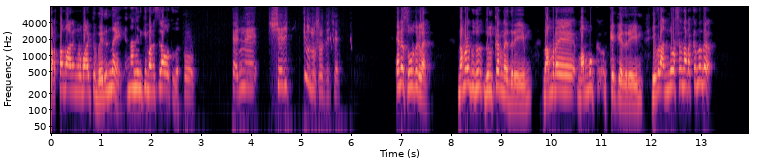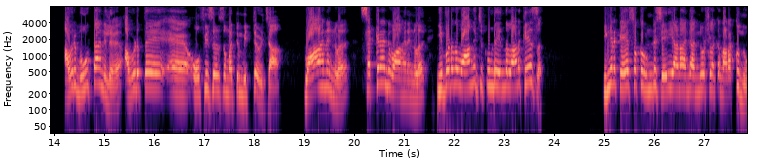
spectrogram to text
വർത്തമാനങ്ങളുമായിട്ട് വരുന്നേ എന്നാണ് എനിക്ക് മനസ്സിലാവാത്തത്. എന്നെ ശരിക്കും ശ്രദ്ധിച്ചേ. എന്റെ സുഹൃത്തുക്കളെ നമ്മുടെ ദുൽഖറിനെതിരെയും നമ്മുടെ മമ്മൂക്കെതിരെയും ഇവിടെ അന്വേഷണം നടക്കുന്നുണ്ട്. അവർ ഭൂട്ടാനിൽ അവിടുത്തെ ഓഫീസേഴ്സും മറ്റും വിറ്റൊഴിച്ച വാഹനങ്ങൾ സെക്കൻഡ് ഹാൻഡ് വാഹനങ്ങൾ ഇവിടെ നിന്ന് വാങ്ങിച്ചിട്ടുണ്ട് എന്നുള്ളതാണ് കേസ്. ഇങ്ങനെ കേസൊക്കെ ഉണ്ട് ശരിയാണ് അതിന്റെ അന്വേഷണമൊക്കെ നടക്കുന്നു.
